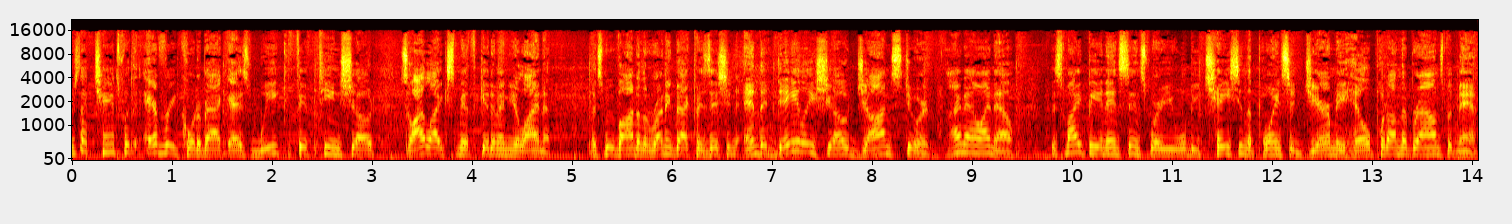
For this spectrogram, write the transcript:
there's that chance with every quarterback, as Week 15 showed. So I like Smith. Get him in your lineup. Let's move on to the running back position and the Daily Show. Jon Stewart. I know, I know. This might be an instance where you will be chasing the points that Jeremy Hill put on the Browns, but man,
